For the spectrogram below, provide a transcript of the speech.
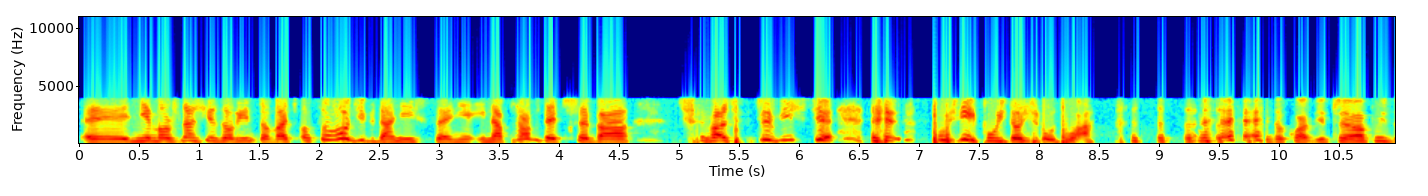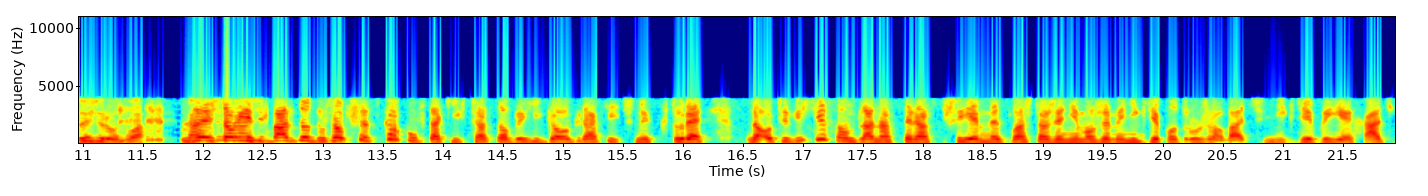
e, nie można się zorientować, o co chodzi w danej scenie i naprawdę trzeba, trzeba rzeczywiście e, później pójść do źródła. Dokładnie, trzeba pójść do źródła. Zresztą razie- jest bardzo dużo przeskoków takich czasowych i geograficznych, które no oczywiście są dla nas teraz przyjemne, zwłaszcza, że nie możemy nigdzie podróżować, nigdzie wyjechać,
